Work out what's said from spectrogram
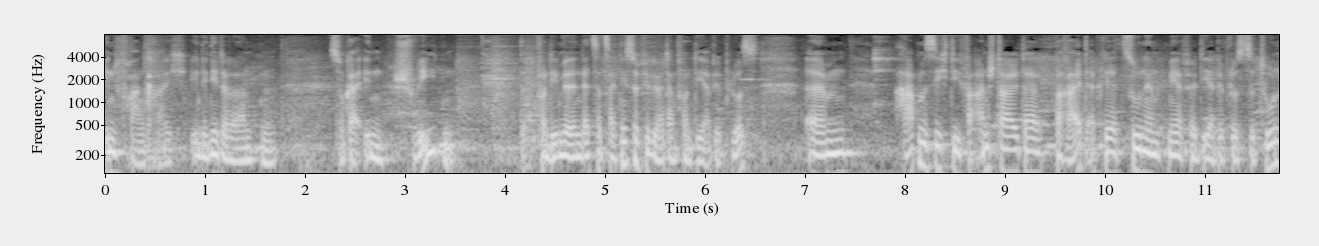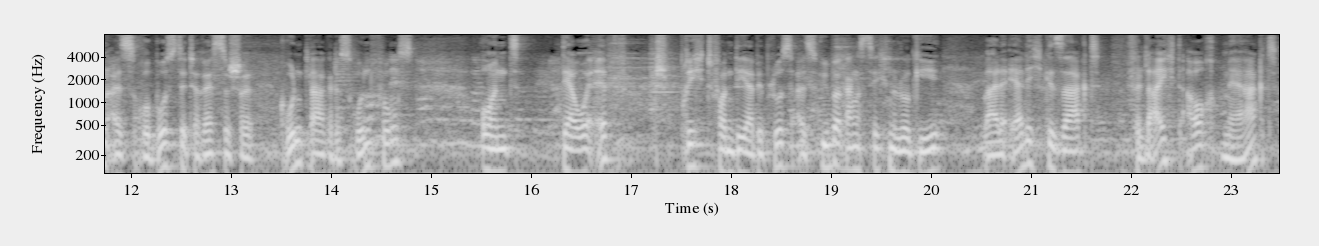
in Frankreich, in den Niederlanden, sogar in Schweden, von dem wir in letzter Zeit nicht so viel gehört haben von DAB Plus, ähm, haben sich die Veranstalter bereit erklärt, zunehmend mehr für DAB Plus zu tun als robuste terrestrische Grundlage des Rundfunks. Und der ORF spricht von DAB Plus als Übergangstechnologie, weil er ehrlich gesagt vielleicht auch merkt,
